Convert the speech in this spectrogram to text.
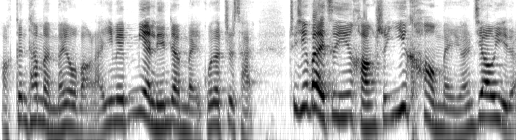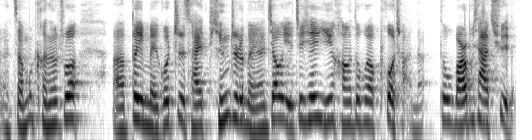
啊，跟他们没有往来，因为面临着美国的制裁。这些外资银行是依靠美元交易的，怎么可能说啊被美国制裁停止了美元交易，这些银行都会要破产的，都玩不下去的。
